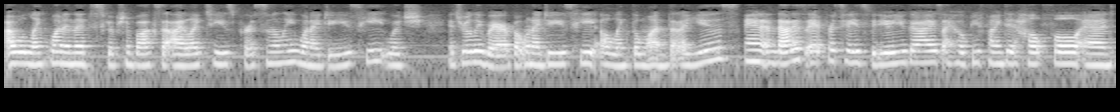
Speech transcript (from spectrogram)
I will link one in the description box that I like to use personally when I do use heat, which it's really rare, but when I do use heat, I'll link the one that I use. And that is it for today's video, you guys. I hope you find it helpful and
